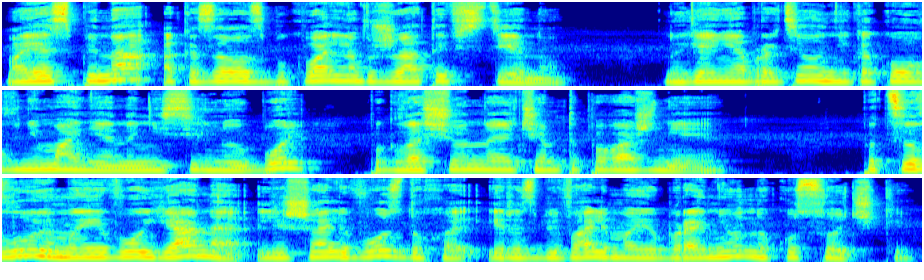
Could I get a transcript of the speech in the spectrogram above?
Моя спина оказалась буквально вжатой в стену, но я не обратила никакого внимания на несильную боль, поглощенная чем-то поважнее. Поцелуи моего Яна лишали воздуха и разбивали мою броню на кусочки.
